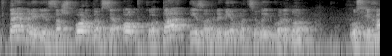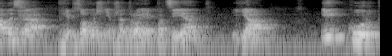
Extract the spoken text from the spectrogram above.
в темряві зашпортався об кота і загримів на цілий коридор. Усміхалися в гіпсовочні вже троє: пацієнт, я і Курт,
